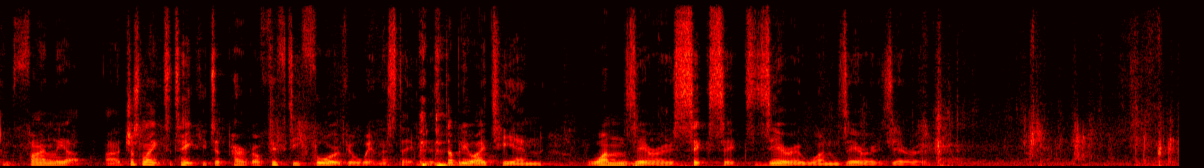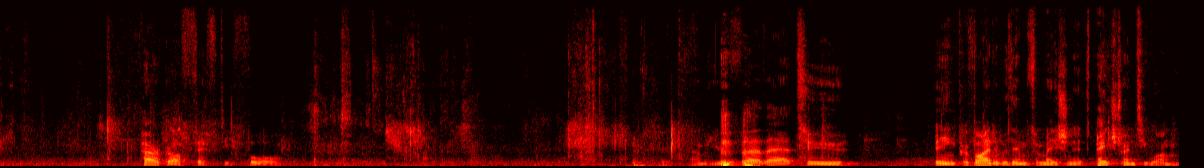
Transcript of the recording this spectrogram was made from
And finally, I- I'd just like to take you to paragraph 54 of your witness statement. It's WITN 10660100. Paragraph 54. Um, you refer there to being provided with information, it's page 21,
